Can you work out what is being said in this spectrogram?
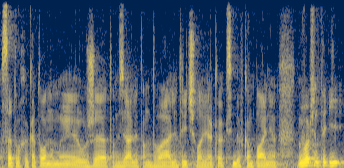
с этого хакатона мы уже там взяли там два или три человека к себе в компанию. Ну, в общем-то, и,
